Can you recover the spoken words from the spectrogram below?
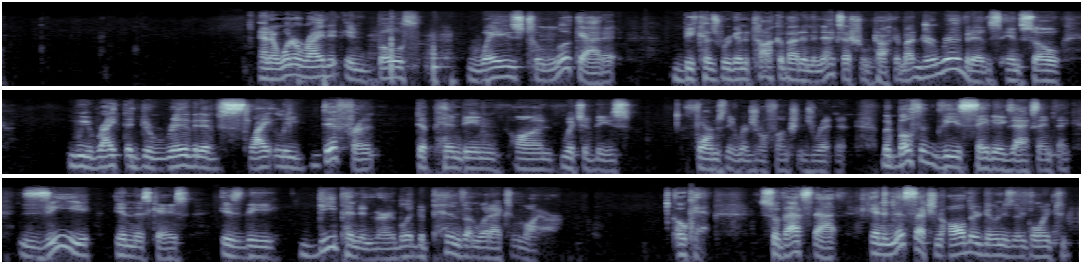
And I want to write it in both ways to look at it because we're going to talk about in the next section, we're talking about derivatives. And so we write the derivative slightly different depending on which of these forms the original function is written in. But both of these say the exact same thing. Z in this case is the dependent variable. It depends on what X and Y are. Okay, so that's that. And in this section, all they're doing is they're going to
